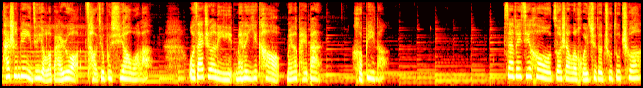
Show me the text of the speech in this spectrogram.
她身边已经有了白若，早就不需要我了。我在这里没了依靠，没了陪伴，何必呢？下飞机后，坐上了回去的出租车，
